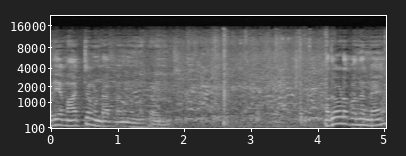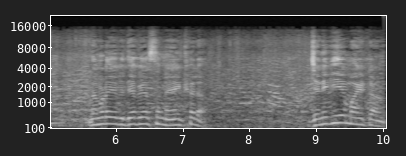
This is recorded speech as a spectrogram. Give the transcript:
വലിയ മാറ്റം മാറ്റമുണ്ടാക്കാനും നമുക്ക് കഴിഞ്ഞു. അതോടൊപ്പം തന്നെ നമ്മുടെ വിദ്യാഭ്യാസ മേഖല ജനകീയമായിട്ടാണ്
